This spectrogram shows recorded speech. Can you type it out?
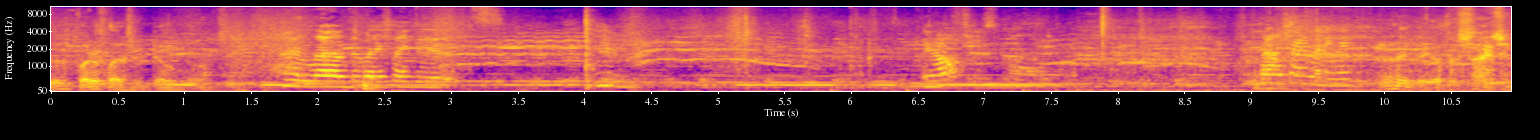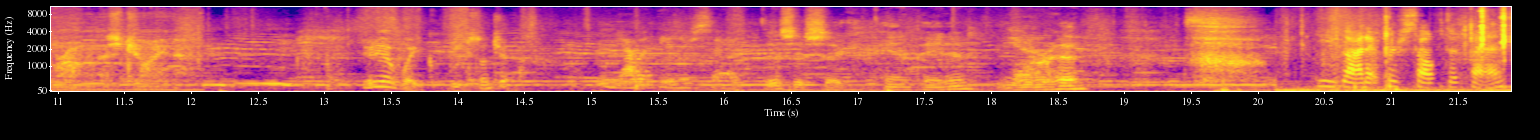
Those butterflies are dope though. I love the butterfly boots. Hmm. They're all too small. But I'll try them anyway. I think they got the sizing wrong on this joint. You already have white boots, don't you? Yeah, but these are sick. This is sick. Hand painted. Yeah. Motorhead. You got it for self defense.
